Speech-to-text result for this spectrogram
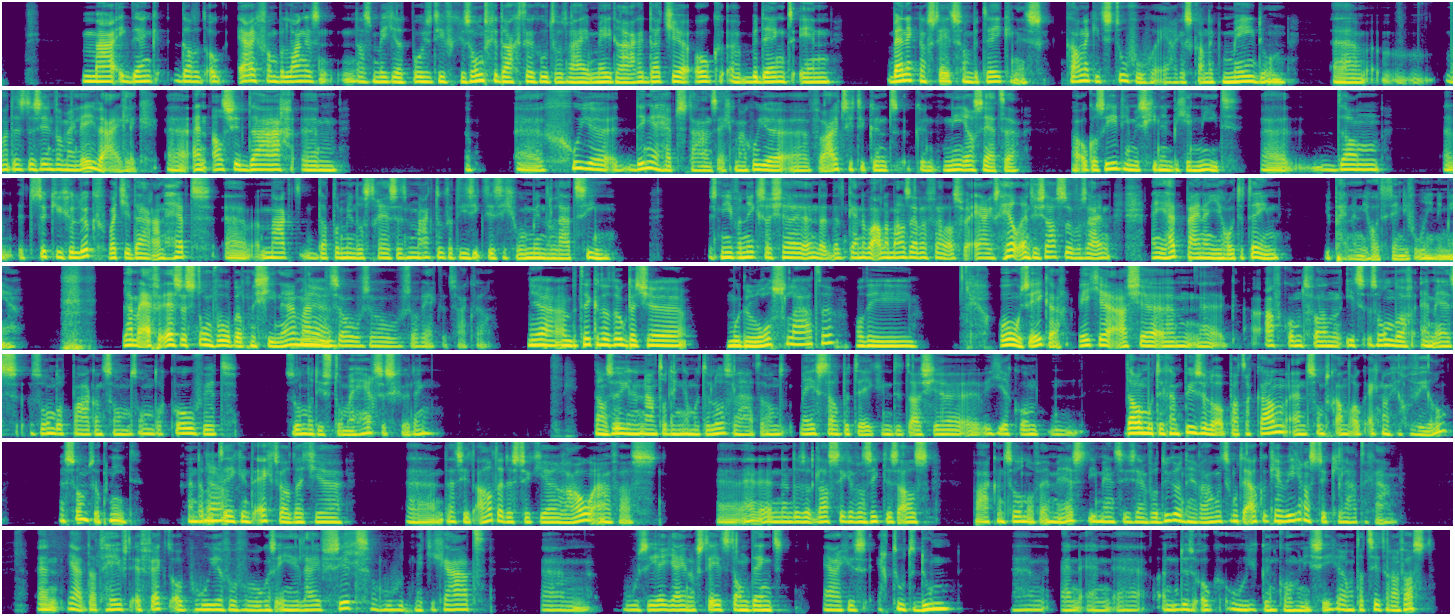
Maar ik denk dat het ook erg van belang is, en dat is een beetje dat positieve gezond gedachtegoed wat wij meedragen, dat je ook eh, bedenkt in, ben ik nog steeds van betekenis? Kan ik iets toevoegen ergens? Kan ik meedoen? Wat is de zin van mijn leven eigenlijk? Eh, en als je daar eh goede dingen hebt staan, zeg maar, goede eh, vooruitzichten kunt, kunt neerzetten, maar ook al zie je die misschien in het begin niet, eh, dan het stukje geluk wat je daaraan hebt, maakt dat er minder stress is, maakt ook dat die ziekte zich gewoon minder laat zien. Dus niet voor niks als je, en dat, dat kennen we allemaal zelf wel, als we ergens heel enthousiast over zijn en je hebt pijn aan je grote teen, die pijn aan die grote teen die voel je niet meer. Laat me even, dat is een stom voorbeeld misschien, hè? maar Ja. zo, zo, zo werkt het vaak wel. Ja, en betekent dat ook dat je moet loslaten? Al die... Oh, zeker. Weet je, als je ehm, eh, afkomt van iets zonder MS, zonder Parkinson, zonder COVID, zonder die stomme hersenschudding, dan zul je een aantal dingen moeten loslaten. Want meestal betekent het als je eh, hier komt, dat we moeten gaan puzzelen op wat er kan. En soms kan er ook echt nog heel veel, maar soms ook niet. En dat Ja. betekent echt wel dat je, eh daar zit altijd een stukje rouw aan vast. Eh, en, en dat is het lastige van ziektes als Parkinson of MS. Die mensen zijn voortdurend in rouw, want ze moeten elke keer weer een stukje laten gaan. En ja, dat heeft effect op hoe je vervolgens in je lijf zit, hoe het met je gaat, ehm, hoezeer jij nog steeds dan denkt ergens ertoe te doen. Ehm, en, en, eh, en dus ook hoe je kunt communiceren, want dat zit eraan vast.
